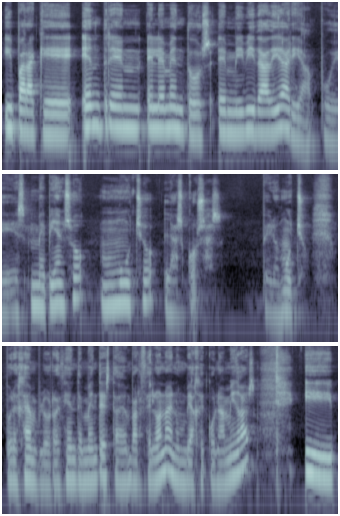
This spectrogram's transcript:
Y para que entren elementos en mi vida diaria, pues me pienso mucho las cosas pero mucho. Por ejemplo, recientemente estaba en Barcelona en un viaje con amigas y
